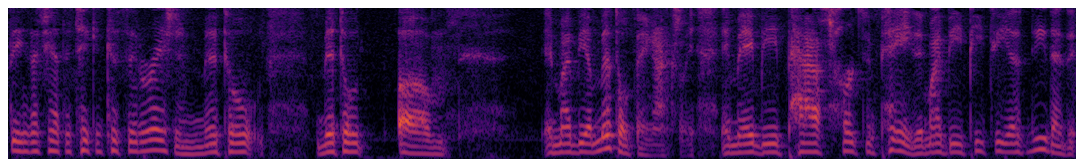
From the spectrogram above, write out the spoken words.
things that you have to take in consideration. Mental mental um it might be a mental thing actually. It may be past hurts and pains. It might be ptsd that the,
